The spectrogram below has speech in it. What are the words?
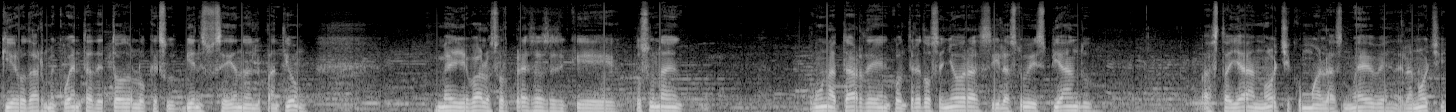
quiero darme cuenta de todo lo que viene sucediendo en el panteón. Me llevado las sorpresas de que pues una, una tarde encontré dos señoras y las estuve espiando hasta ya anoche, como a las nueve de la noche.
